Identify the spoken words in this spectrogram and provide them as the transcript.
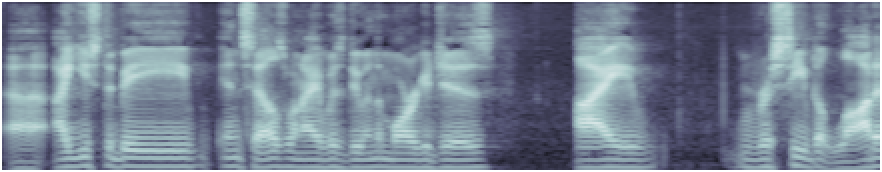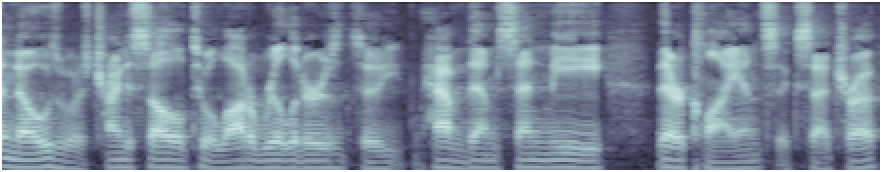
uh, I used to be in sales when I was doing the mortgages. I received a lot of no's. I was trying to sell to a lot of realtors to have them send me their clients, etc.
